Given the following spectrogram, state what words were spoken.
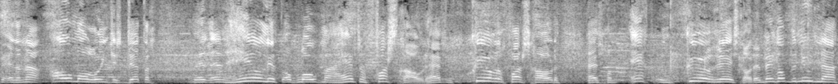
29-7. En daarna allemaal rondjes 30. Met een heel licht oploop. Maar hij heeft hem vastgehouden. Hij heeft hem keurig vastgehouden. Hij heeft gewoon echt een keurig race gehouden. En ben ik wel benieuwd naar...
